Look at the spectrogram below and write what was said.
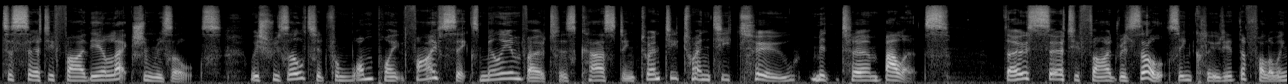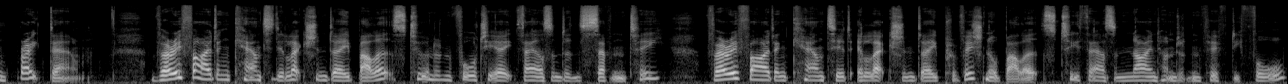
to certify the election results, which resulted from 1.56 million voters casting 2022 midterm ballots. Those certified results included the following breakdown. Verified and counted election day ballots 248,070, verified and counted election day provisional ballots 2,954,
